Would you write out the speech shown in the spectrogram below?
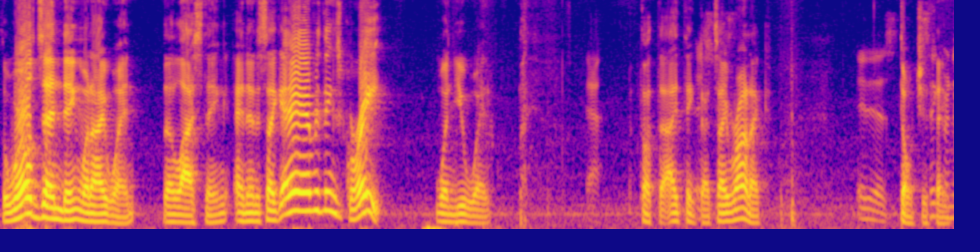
the world's ending when I went, the last thing, and then it's like, hey, everything's great when you went. Yeah. Thought that I think It's that's just- ironic. It is. Don't you think?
